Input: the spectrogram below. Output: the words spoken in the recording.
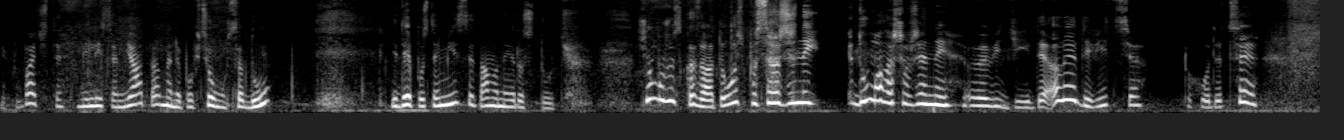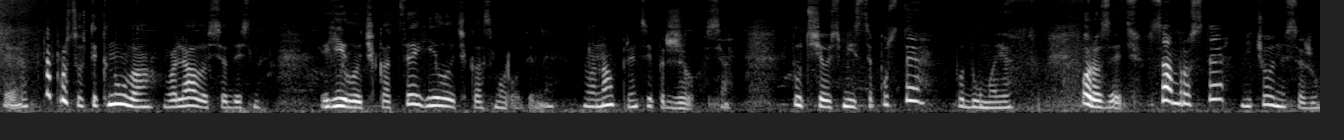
Як ви бачите, міліса м'ята в мене по всьому саду. Іде пусте місце, там вони ростуть. Що можу сказати? Ось посаджений. Думала, що вже не е, відійде, але дивіться, проходить. Це е, та просто втикнула, валялося десь гілочка. Це гілочка смородини. Вона, в принципі, прижилася. Тут ще ось місце пусте, подумаю. Морозець. Сам росте, нічого не сажу.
